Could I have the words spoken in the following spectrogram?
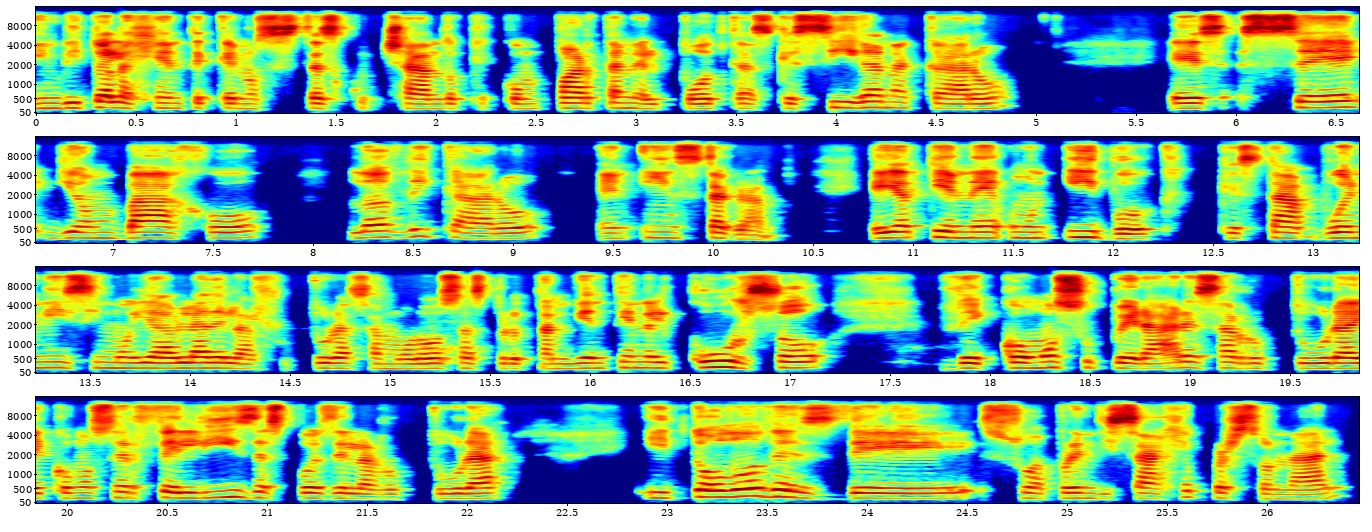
Invito a la gente que nos está escuchando que compartan el podcast, que sigan a Caro. Es C-Lovely Caro en Instagram. Ella tiene un ebook que está buenísimo y habla de las rupturas amorosas, pero también tiene el curso de cómo superar esa ruptura y cómo ser feliz después de la ruptura y todo desde su aprendizaje personal,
